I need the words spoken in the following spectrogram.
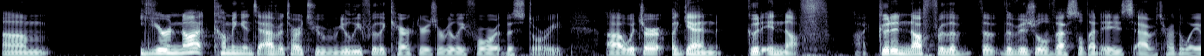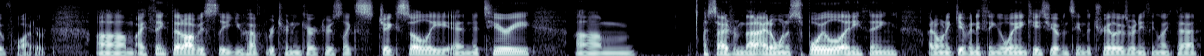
um you're not coming into Avatar 2 really for the characters or really for the story, uh, which are again good enough uh, good enough for the, the, the visual vessel that is Avatar: The Way of Water. Um, I think that obviously you have returning characters like Jake Sully and Neytiri. Um, aside from that, I don't want to spoil anything. I don't want to give anything away in case you haven't seen the trailers or anything like that,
